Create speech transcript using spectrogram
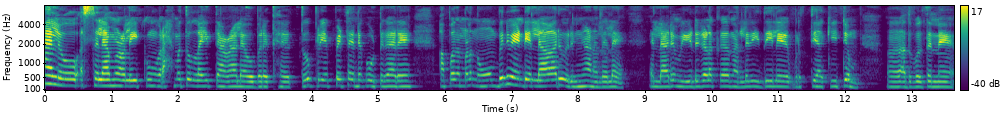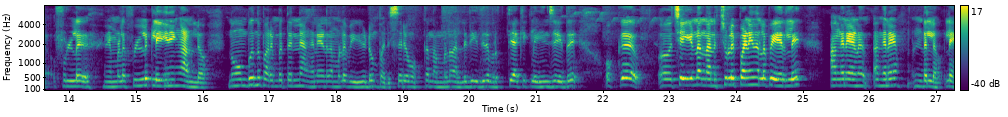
ഹലോ അസ്സലാമു അലൈക്കും വറഹമത്തല്ലാഹി തആല വബറകാത്തു. പ്രിയപ്പെട്ട എന്റെ കൂട്ടുകാരെ അപ്പോൾ നമ്മൾ നോമ്പിന് വേണ്ടി എല്ലാവരും ഒരുങ്ങുകയാണല്ലോ അല്ലേ? എല്ലാവരും വീടുകളൊക്കെ നല്ല രീതിയിൽ വൃത്തിയാക്കിയിട്ടും അതുപോലെ തന്നെ ഫുള്ള് നമ്മൾ ഫുള്ള് ക്ലീനിങ് ആണല്ലോ. നോമ്പ് എന്ന് പറയുമ്പോൾ തന്നെ അങ്ങനെയാണ് നമ്മളെ വീടും പരിസരവും ഒക്കെ നമ്മൾ നല്ല രീതിയിൽ വൃത്തിയാക്കി ക്ലീൻ ചെയ്ത് ഒക്കെ ചെയ്യുന്ന നനച്ചുള്ളിപ്പണി എന്നുള്ള പേരിൽ അങ്ങനെയാണ് അങ്ങനെ ഉണ്ടല്ലോ അല്ലേ?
